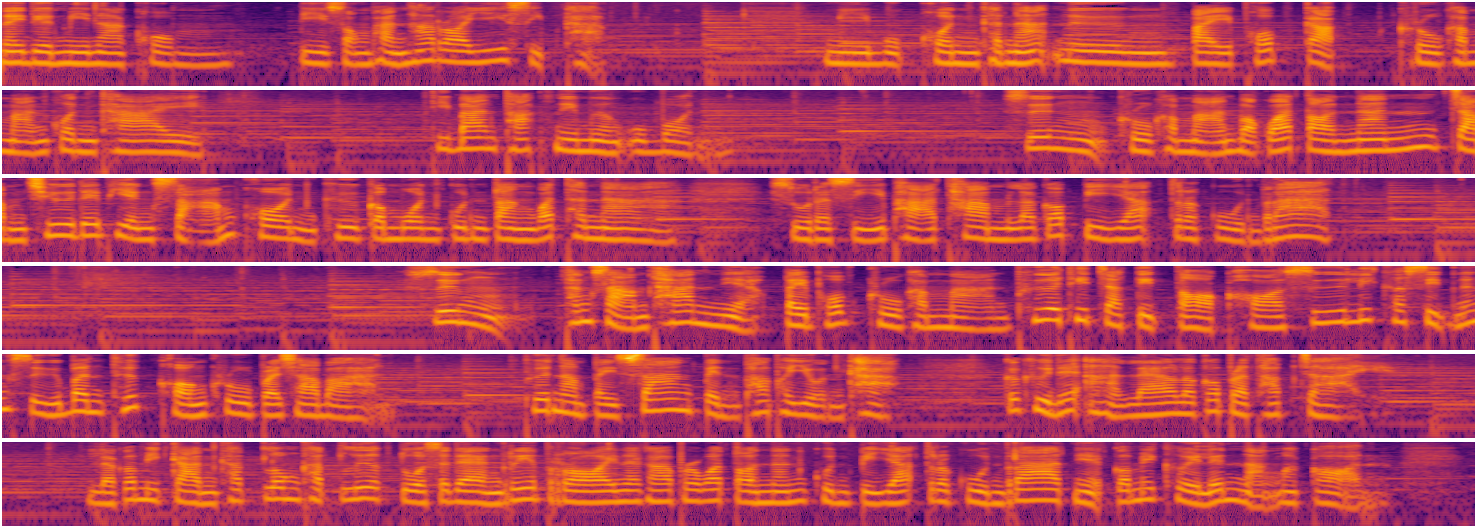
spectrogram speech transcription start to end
ในเดือนมีนาคมปี 2520 ค่ะ มีบุคคลคณะหนึ่งไปพบกับครูขมานคนไทยที่บ้านพักในเมืองอุบล ซึ่งครูขมานบอกว่าตอนนั้นจำชื่อได้เพียงสามคน คือกมลกุลตังวัฒนา สุรศรีผาธรรม แล้วก็ปียะตระกูลราช ซึ่งทั้งสามท่านเนี่ยไปพบครูคำมานเพื่อที่จะติดต่อขอซื้อลิขสิทธิ์หนังสือบันทึกของครูประชาบาล เพื่อนำไปสร้างเป็นภาพยนตร์ค่ะ ก็คือได้อ่านแล้วแล้วก็ประทับใจ แล้วก็มีการคัดลงคัดเลือกตัวแสดงเรียบร้อยนะคะ เพราะว่าตอนนั้นคุณปิยะตระกูลราชเนี่ยก็ไม่เคยเล่นหนังมาก่อน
